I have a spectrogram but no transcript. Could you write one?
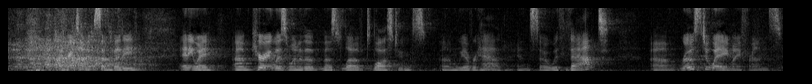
every time somebody. Anyway, um, Carrie was one of the most loved law students um, we ever had. And so, with that, um, roast away, my friends.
